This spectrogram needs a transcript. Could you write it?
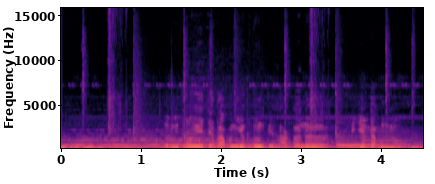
तर मित्र याच्यात आपण एक दोन तीन झाकण डिझेल टाकून घेऊ.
